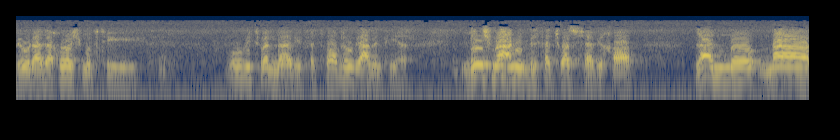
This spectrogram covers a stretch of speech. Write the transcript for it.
بيقول هذا خوش مفتي. وبيتمنى هذه الفتوى وهو بيعمل فيها. ليش ما عمل بالفتوى السابقة؟ لأنه ما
